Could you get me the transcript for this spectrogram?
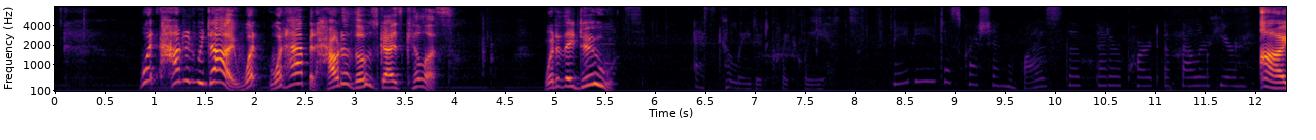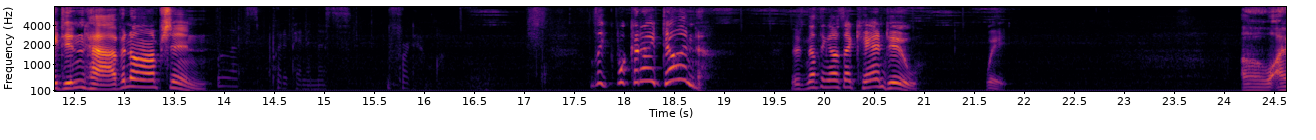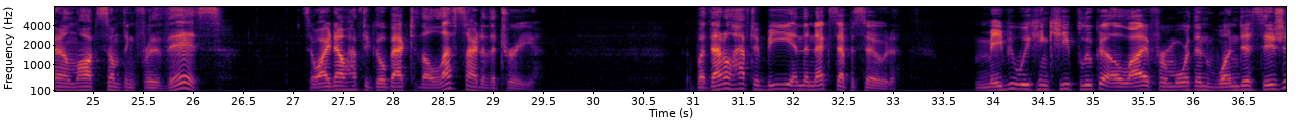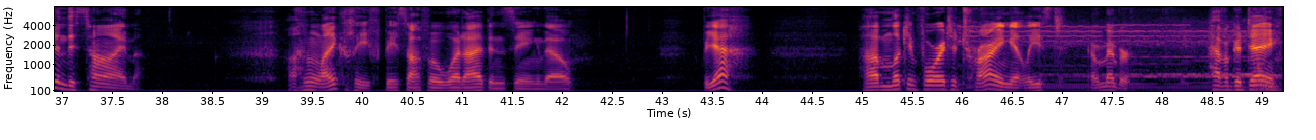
What? How did we die? What? What happened? How did those guys kill us? What did they do? Escalated quickly. Maybe discretion was the better part of valor here. I didn't have an option. Let's put a pin in this for now. Like, what could I have done? There's nothing else I can do. Wait. Oh, I unlocked something for this. So I now have to go back to the left side of the tree. But that'll have to be in the next episode. Maybe we can keep Luka alive for more than one decision this time. Unlikely based off of what I've been seeing, though. But yeah, I'm looking forward to trying at least. And remember, have a good day.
